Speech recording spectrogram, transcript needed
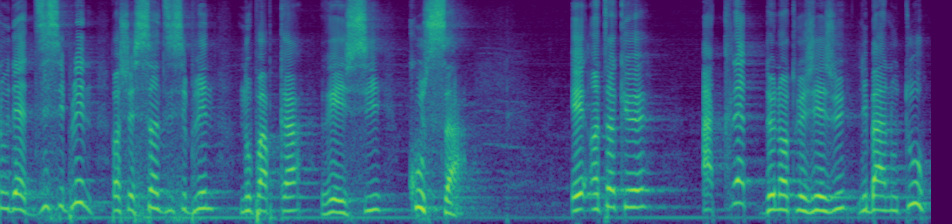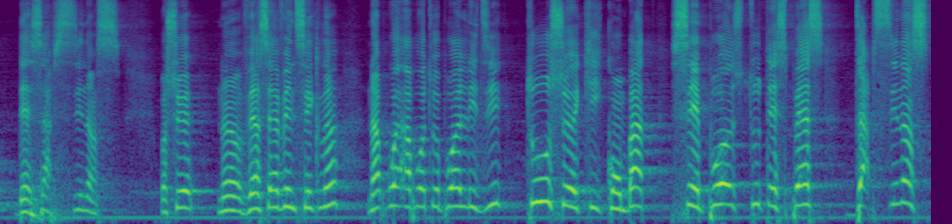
nous des disciplines, parce que sans discipline, nous ne pouvons pas réussir ça. Et en tant que athlète de notre Jésus, il nous tout des abstinences. Parce que dans verset 25, là, l'apôtre Paul dit Tous ceux qui combattent s'imposent toute espèce d'abstinence.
